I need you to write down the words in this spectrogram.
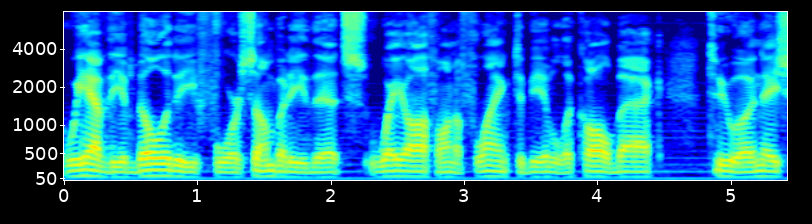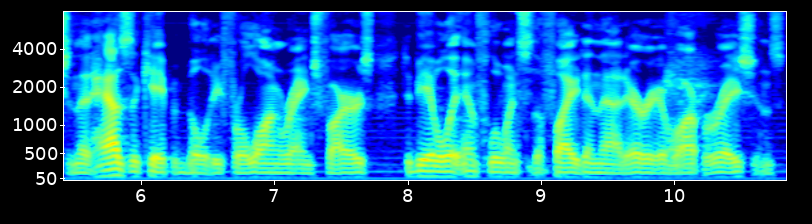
we have the ability for somebody that's way off on a flank to be able to call back to a nation that has the capability for long-range fires to be able to influence the fight in that area of operations.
